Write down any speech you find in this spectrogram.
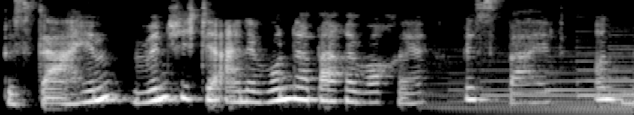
Bis dahin wünsche ich dir eine wunderbare Woche. Bis bald und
